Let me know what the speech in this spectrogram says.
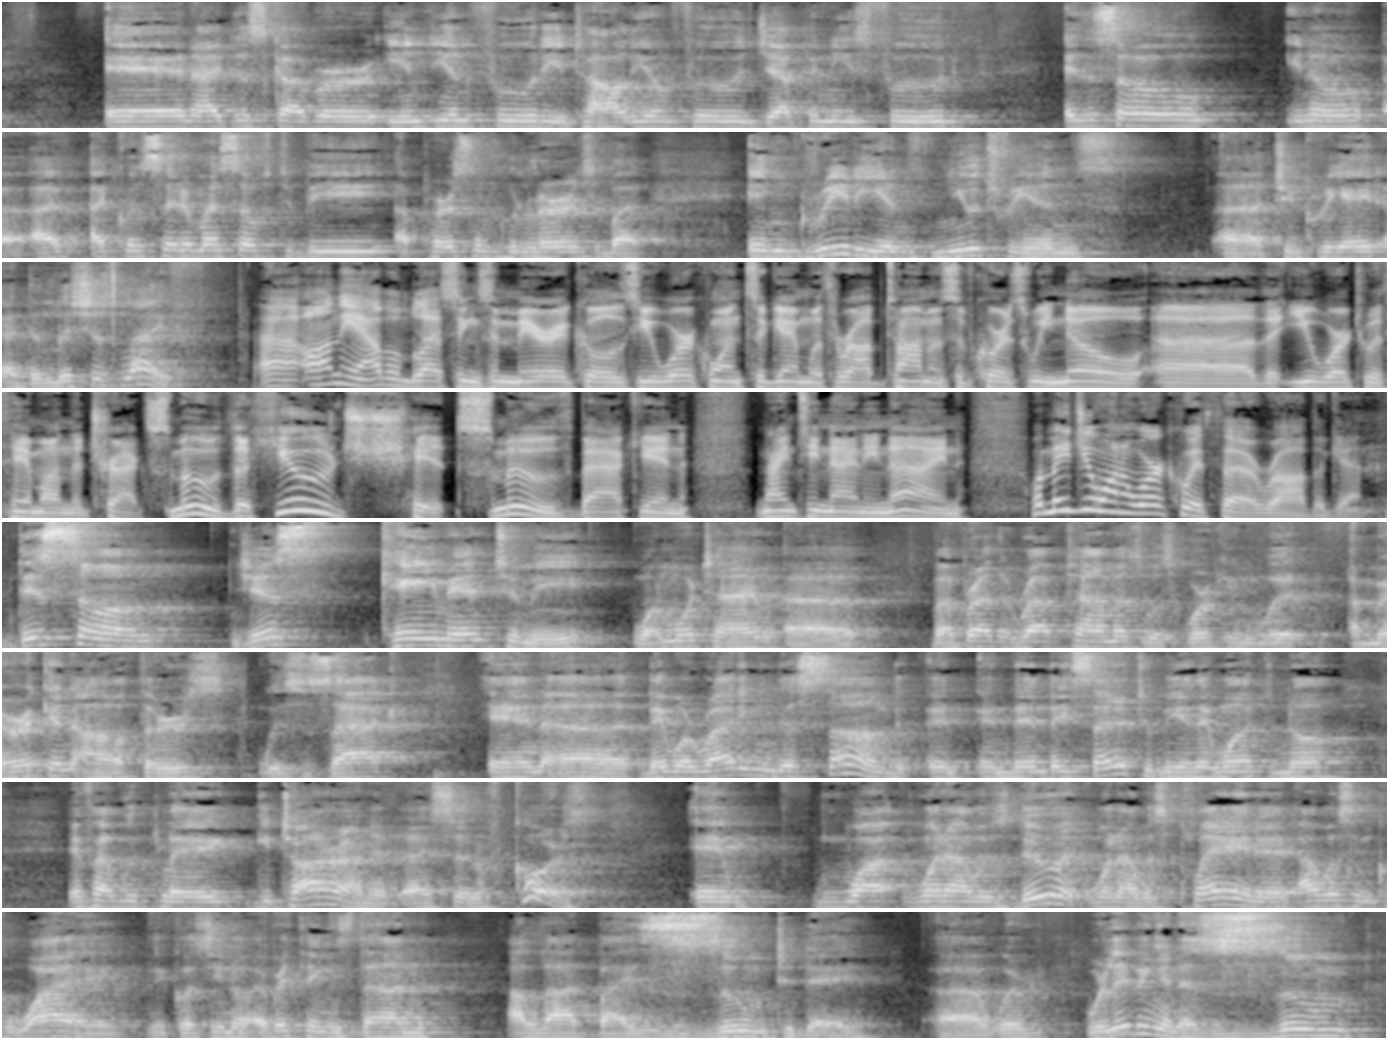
and I discovered Indian food, Italian food, Japanese food. And so, you know, I, I consider myself to be a person who learns about ingredients, nutrients uh, to create a delicious life. Uh, on the album Blessings and Miracles, you work once again with Rob Thomas. Of course, we know uh, that you worked with him on the track Smooth, the huge hit Smooth back in 1999. What made you want to work with uh, Rob again? This song just came into me one more time. Uh, my brother Rob Thomas was working with American authors, with Zach, and uh, they were writing this song, and, and then they sent it to me, and they wanted to know if I would play guitar on it. I said, of course. And what, when I was doing, when I was playing it, I was in Kauai because you know everything's done a lot by Zoom today. Uh, we're we're living in a Zoom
